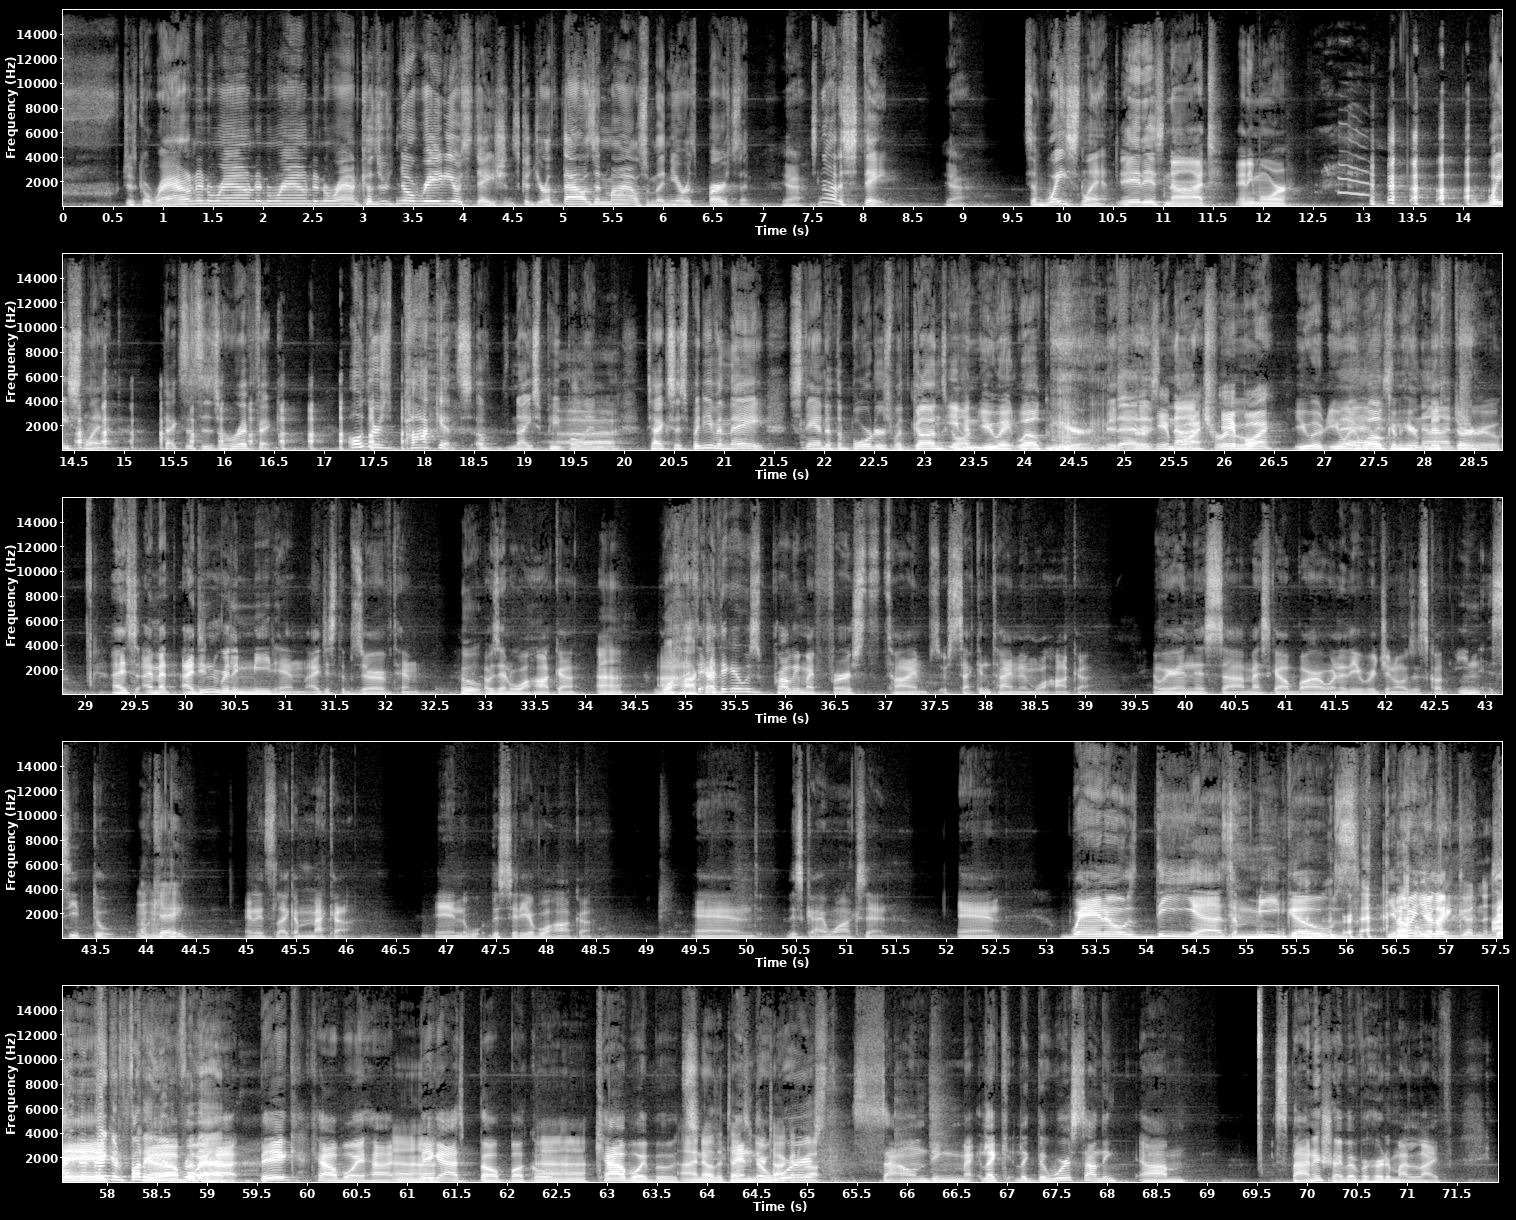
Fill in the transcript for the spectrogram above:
just go round and around and around and around because there's no radio stations because you're a thousand miles from the nearest person. Yeah. It's not a state. Yeah. It's a wasteland. It is not anymore. Wasteland. Texas is horrific. Oh, there's pockets of nice people in Texas, but even they stand at the borders with guns, going, Even- "You ain't welcome here, Mister. That is Hey, not boy. true. Hey, boy. you you That ain't welcome here, not Mister." True. I, s- I met. I didn't really meet him. I just observed him. Who? I was in Oaxaca. Uh huh. Uh, I, thi- Oaxaca? I think it was probably my first time or second time in Oaxaca, and we were in this uh, mezcal bar, one of the originals. It's called In Situ, Okay. and it's like a mecca in the city of Oaxaca. And this guy walks in, and Buenos dias, amigos. You know, and you're Oh my like, goodness. I've been making fun of him for that. Hat, big cowboy hat, Uh-huh. big ass belt buckle, Uh-huh. cowboy boots. I know the Texan and you're the talking about. worst sounding, me- like like the worst sounding um, Spanish I've ever heard in my life.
